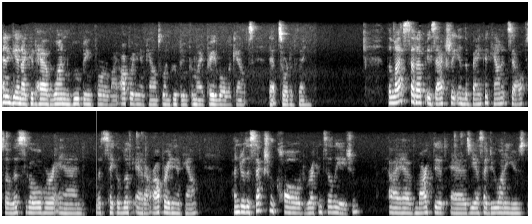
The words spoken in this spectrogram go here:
And again, I could have one grouping for my operating accounts, one grouping for my payroll accounts, that sort of thing. The last setup is actually in the bank account itself. So let's go over and let's take a look at our operating account. Under the section called reconciliation, I have marked it as yes, I do want to use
